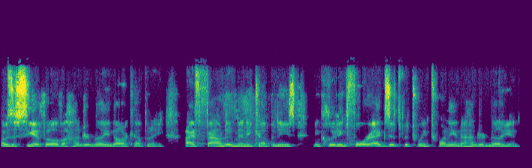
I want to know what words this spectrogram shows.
I was a CFO of a hundred million dollar company. I founded many companies, including four exits between 20 and 100 million.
